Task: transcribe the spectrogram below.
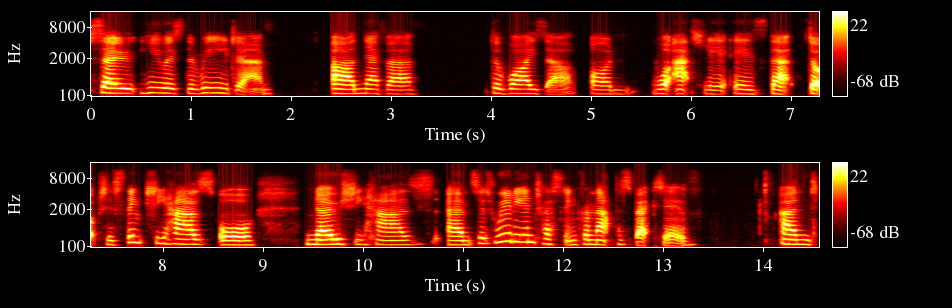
So you, as the reader, are never the wiser on what actually it is that doctors think she has or know she has. Um, so it's really interesting from that perspective. And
